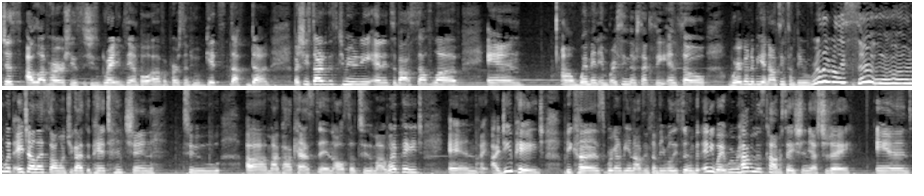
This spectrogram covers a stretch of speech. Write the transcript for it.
just I love her. She's she's a great example of a person who gets stuff done. But she started this community, and it's about self love and. Uh, women embracing their sexy. And so we're going to be announcing something really, really soon with HLS. So I want you guys to pay attention to uh, my podcast and also to my webpage and my IG page because we're going to be announcing something really soon. But anyway, we were having this conversation yesterday and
